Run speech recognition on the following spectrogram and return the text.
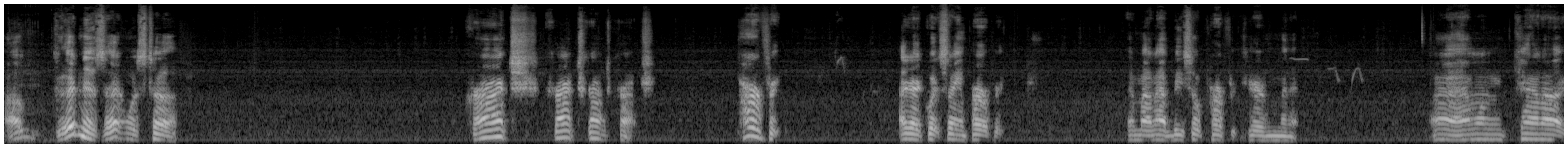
Oh, goodness, that was tough. Crunch, crunch, crunch, crunch. Perfect. I gotta quit saying perfect. It might not be so perfect here in a minute. Alright, I'm gonna kind of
